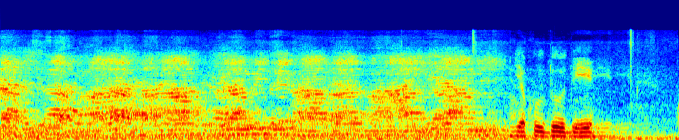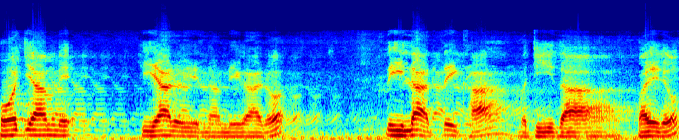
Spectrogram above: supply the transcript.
ယာမေသပမာဒဌာနဝေရမိသိက္ခာပဒံသမ္မာတိယာမိယခုတို့သည်ဟောကြားမဲ့တရားတော်ရဲ့နာမည်ကတော့သီလသိက္ခာပတိတာဘာလဲတော့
